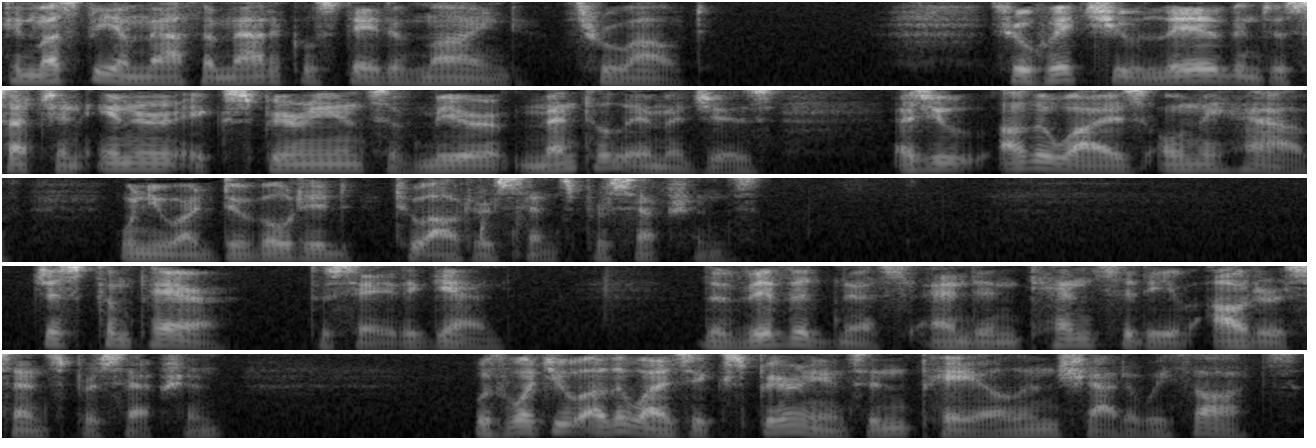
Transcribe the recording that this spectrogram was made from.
It must be a mathematical state of mind throughout through which you live into such an inner experience of mere mental images as you otherwise only have when you are devoted to outer sense perceptions. Just compare, to say it again, the vividness and intensity of outer sense perception with what you otherwise experience in pale and shadowy thoughts.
